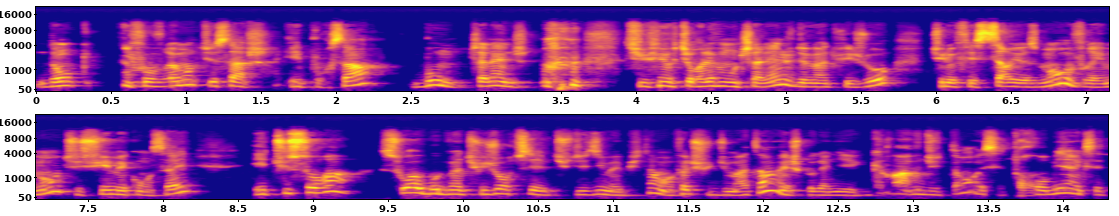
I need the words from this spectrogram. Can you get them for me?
Donc, il faut vraiment que tu saches. Et pour ça, boum, challenge. tu, tu relèves mon challenge de 28 jours, tu le fais sérieusement, vraiment, tu suis mes conseils et tu sauras. Soit au bout de 28 jours, tu, te dis, mais putain, en fait, je suis du matin et je peux gagner grave du temps et c'est trop bien, etc.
